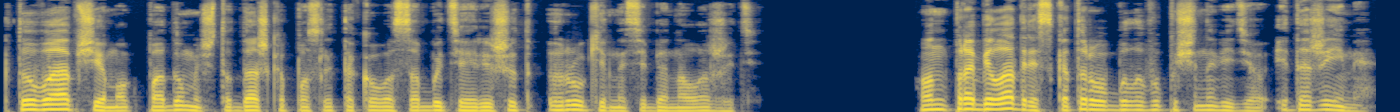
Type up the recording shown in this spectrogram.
Кто вообще мог подумать, что Дашка после такого события решит руки на себя наложить? Он пробил адрес, с которого было выпущено видео, и даже имя.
